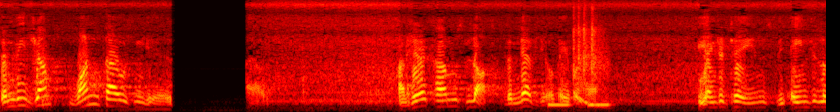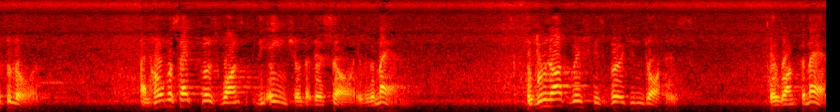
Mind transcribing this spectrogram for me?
then we jump 1,000 years. And here comes Lot, the nephew of Abraham. He entertains the angel of the Lord. And homosexuals want the angel that they saw. It was a man. They do not wish his virgin daughters. They want the man.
